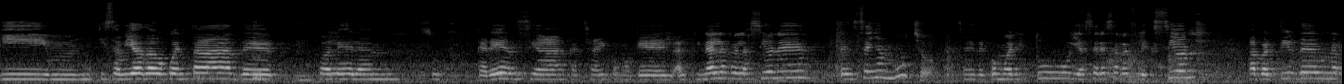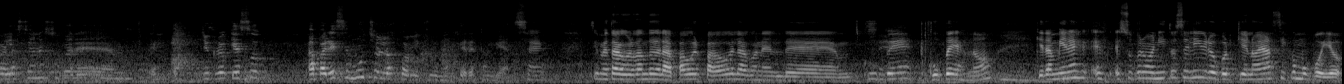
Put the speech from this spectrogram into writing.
y, mm, y se había dado cuenta de cuáles eran carencias, ¿cachai? Como que al final las relaciones te enseñan mucho, ¿cachai? De cómo eres tú y hacer esa reflexión a partir de una relación es súper... Eh, yo creo que eso aparece mucho en los cómics de mujeres también. Sí. Sí, me estaba acordando de la Power Paola con el de Coupé, Coupé ¿no? Mm. Que también es súper bonito ese libro porque no es así como pollo.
